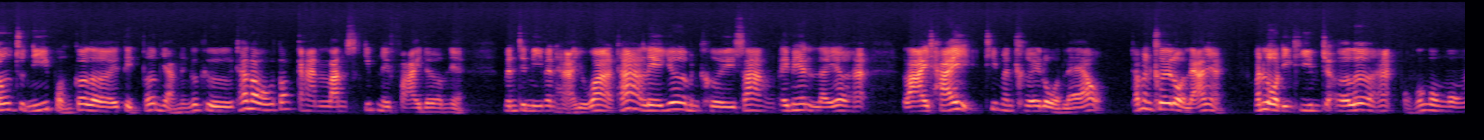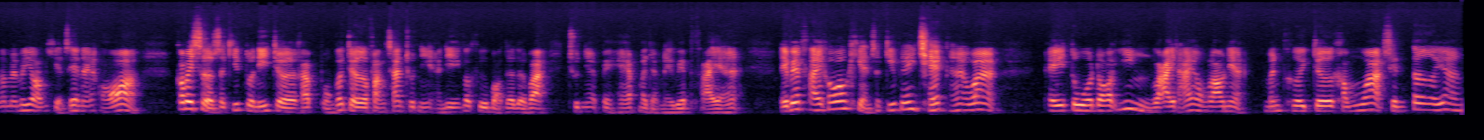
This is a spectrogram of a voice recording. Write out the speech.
ตรงจุดนี้ผมก็เลยติดเพิ่มอย่างหนึ่งก็คือ ถ้าเราต้องการรันสคริปในไฟล์เดิมเนี่ยมันจะมีปัญหาอยู่ว่าถ้าเลเยอร์มันเคยสร้างไอ้ไม่ใช่เลเยอร์ฮะ line type ที่มันเคยโหลดแล้ว ถ้ามันเคยโหลดแล้วเนี่ย มันโหลดอีกทีมจะ error ฮะ ผมก็งงๆนะมันไม่ยอมเขียนเส้นนะอ๋อ ก็ไปเสิร์ชสคริปต์ตัวนี้เจอครับ ผมก็เจอฟังก์ชันชุดนี้ อันนี้ก็คือบอกได้เลยว่าชุดนี้ไปแฮปมาจากในเว็บไซต์ฮะ ในเว็บไซต์เขาก็เขียนสคริปต์ให้เช็คฮะว่าไอตัว drawing ลายท้ายของเราเนี่ย มันเคยเจอคำว่า center ยัง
